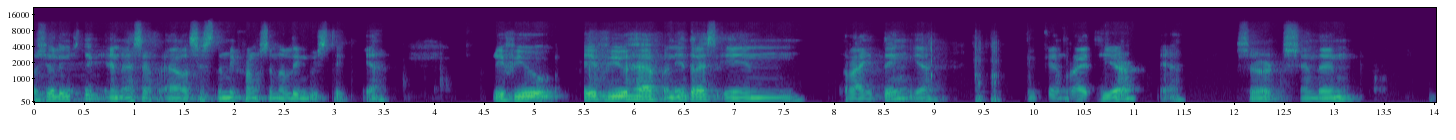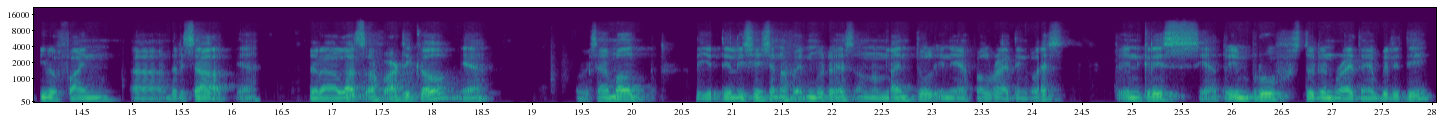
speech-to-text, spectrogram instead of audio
sociolinguistic and SFL systemic functional linguistic yeah. If you if you have an interest in writing yeah you can write here yeah search, and then you will find uh, the result. Yeah, there are lots of article. Yeah, for example, the utilization of Edmodo as an online tool in EFL writing class to increase, yeah, to improve student writing ability.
